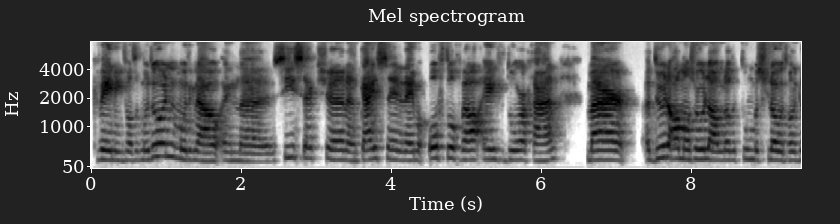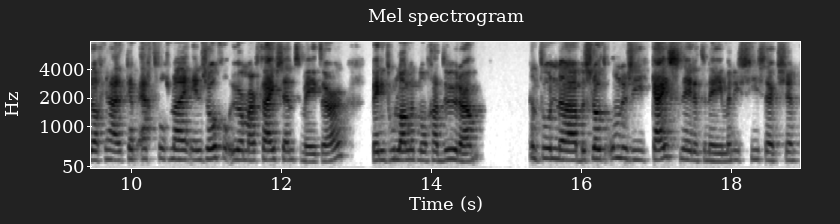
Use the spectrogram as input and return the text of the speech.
ik weet niet wat ik moet doen. Moet ik nou een uh, C-section, een keizersnede nemen of toch wel even doorgaan? Maar het duurde allemaal zo lang dat ik toen besloot. Want ik dacht, ja, ik heb echt volgens mij in zoveel uur maar 5 centimeter. Ik weet niet hoe lang het nog gaat duren. En toen uh, besloot om die keizersnede te nemen, die C-section.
